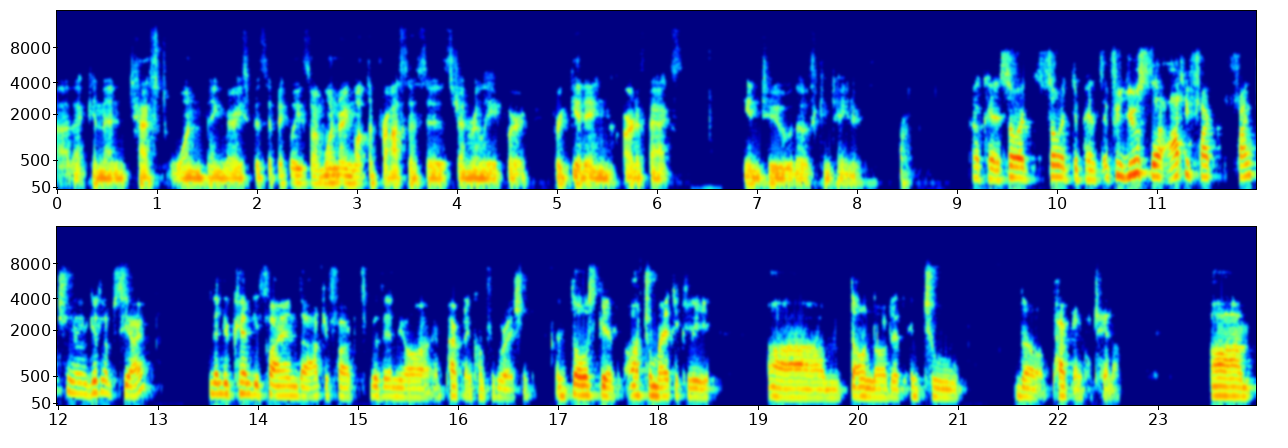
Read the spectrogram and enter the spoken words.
uh, that can then test one thing very specifically. So I'm wondering what the process is generally for, for getting artifacts into those containers. Okay, so it so it depends. If you use the artifact function in GitLab CI, then you can define the artifacts within your pipeline configuration, and those get automatically um, downloaded into the pipeline container. Um,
